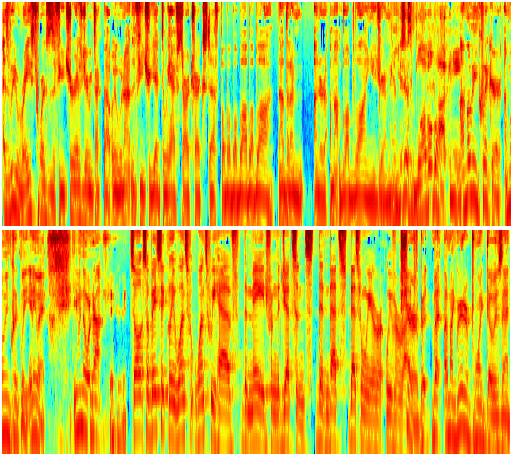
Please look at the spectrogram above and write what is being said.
as we race towards the future, as Jeremy talked about, we're not in the future yet till we have Star Trek stuff, blah, blah, blah, blah, blah, blah. Not that I'm under. I'm not blah blah, blahing you, Jeremy. You just blah blah blah me. I'm moving quicker. I'm moving quickly. Anyway, even though we're not. So so basically, once once we have the maid from the Jetsons, then that's that's when we are, we've arrived. Sure, but but my greater point though is that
